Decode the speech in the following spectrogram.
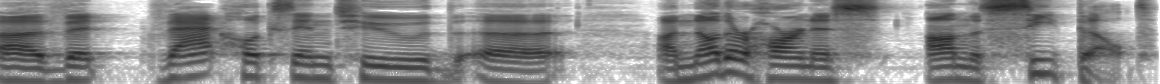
uh, that that hooks into the, uh, another harness on the seat belt.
